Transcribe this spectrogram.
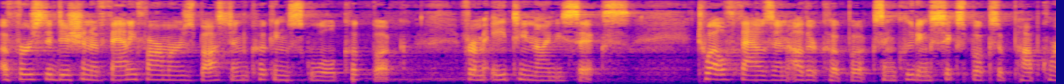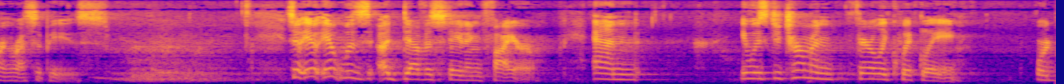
a first edition of Fannie Farmer's Boston Cooking School cookbook, from 1896, 12,000 other cookbooks, including six books of popcorn recipes. So it, it was a devastating fire. And it was determined fairly quickly, or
